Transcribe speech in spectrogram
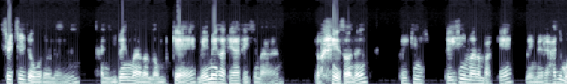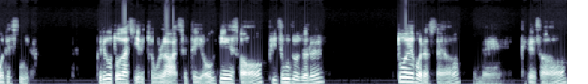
실질적으로는 한 200만원 넘게 매매가 돼야 되지만, 여기에서는 120, 120 만원 밖에 매매를 하지 못했습니다. 그리고 또다시 이렇게 올라왔을 때 여기에서 비중 조절을 또 해버렸어요. 네. 그래서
